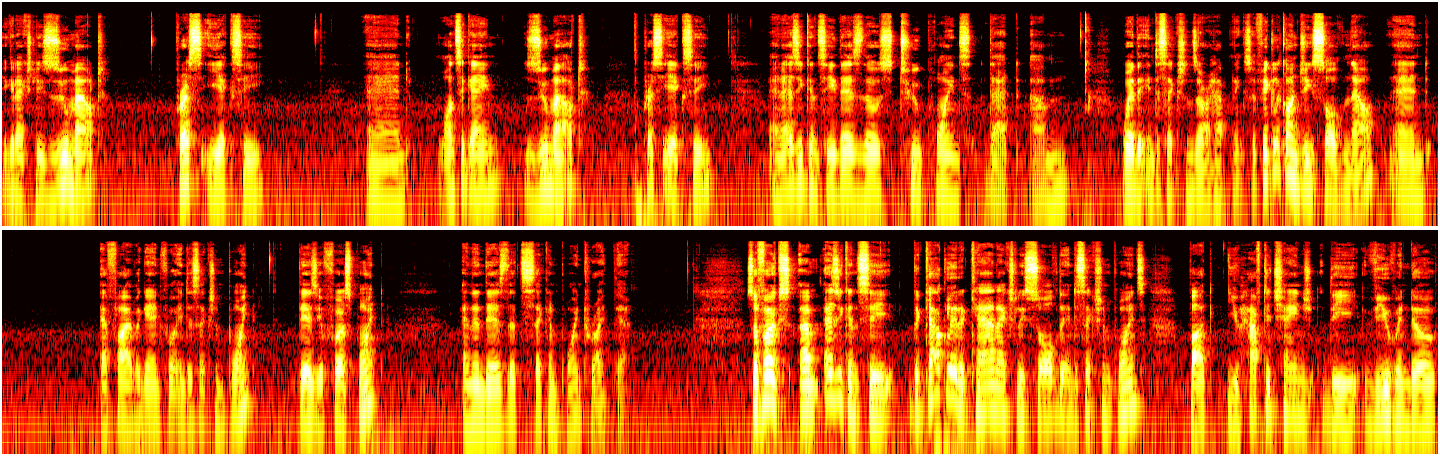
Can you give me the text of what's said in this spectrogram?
you can actually zoom out, press EXE, and once again, zoom out, press EXE, and as you can see, there's those two points that um, where the intersections are happening. So if you click on GSolve now and F5 again for intersection point, there's your first point, and then there's that second point right there. So folks, um, as you can see, the calculator can actually solve the intersection points, but you have to change the view window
